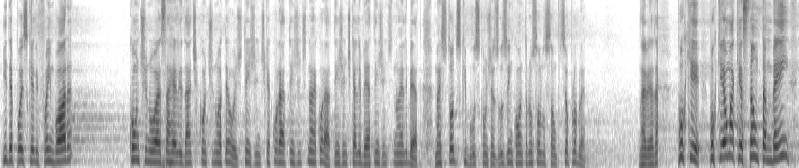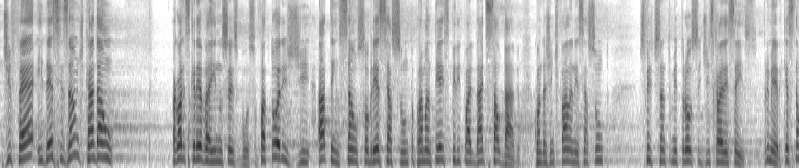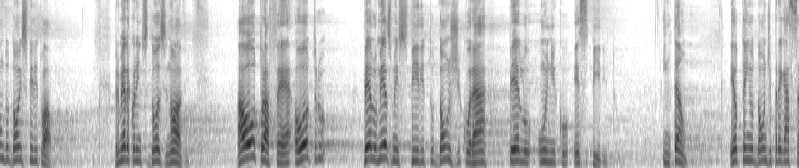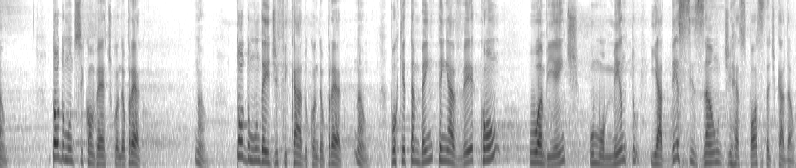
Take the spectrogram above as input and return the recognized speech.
e depois que ele foi embora, continuou essa realidade que continua até hoje. Tem gente que é curada, tem gente que não é curada, tem gente que é liberta, tem gente que não é liberta. Mas todos que buscam Jesus encontram solução para o seu problema. Não é verdade? Por quê? Porque é uma questão também de fé e decisão de cada um. Agora escreva aí no seu esboço fatores de atenção sobre esse assunto para manter a espiritualidade saudável. Quando a gente fala nesse assunto, o Espírito Santo me trouxe de esclarecer isso. Primeiro, questão do dom espiritual. 1 Coríntios 12, 9. Há outra fé, outro, pelo mesmo Espírito, dons de curar pelo único Espírito. Então, eu tenho o dom de pregação. Todo mundo se converte quando eu prego? Não. Todo mundo é edificado quando eu prego? Não. Porque também tem a ver com o ambiente, o momento e a decisão de resposta de cada um.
